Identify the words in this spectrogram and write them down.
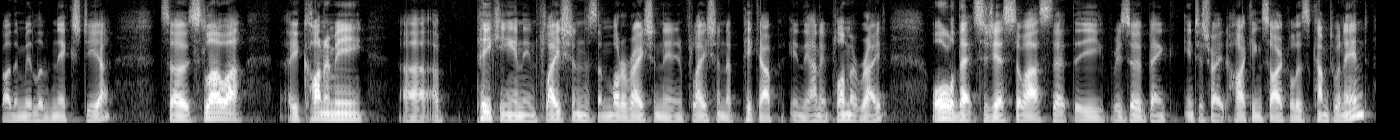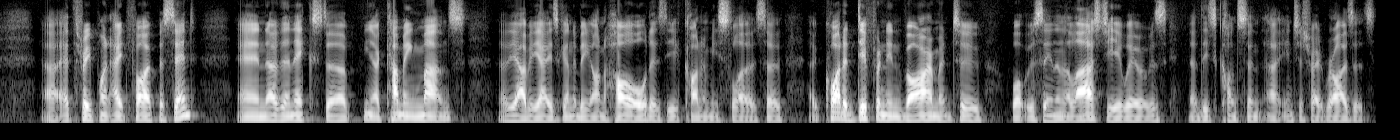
by the middle of next year. So slower economy, uh, a peaking in inflation, some moderation in inflation, a pickup in the unemployment rate. All of that suggests to us that the Reserve Bank interest rate hiking cycle has come to an end uh, at 3.85%. And over the next uh, you know, coming months, uh, the RBA is going to be on hold as the economy slows. So uh, quite a different environment to what we've seen in the last year where it was you know, these constant uh, interest rate rises.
